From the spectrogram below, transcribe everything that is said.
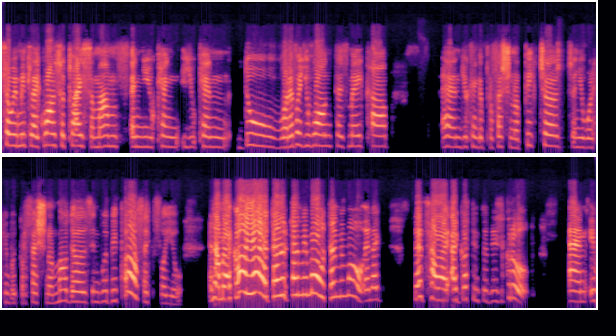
so we meet like once or twice a month and you can you can do whatever you want as makeup and you can get professional pictures and you're working with professional models and would be perfect for you and i'm like oh yeah tell, tell me more tell me more and I, that's how I, I got into this group and it,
